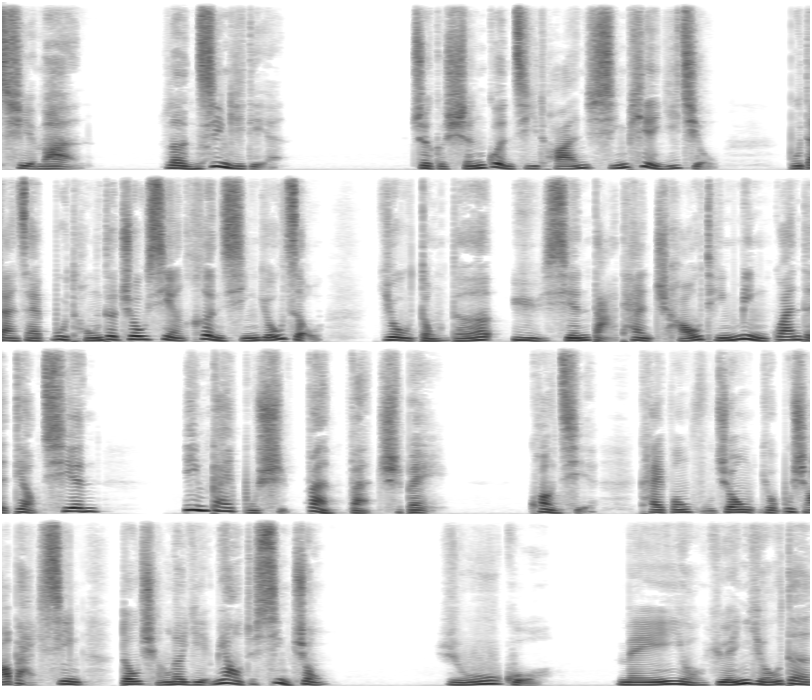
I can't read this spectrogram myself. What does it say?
且慢，冷静一点。这个神棍集团行骗已久，不但在不同的州县横行游走。又懂得预先打探朝廷命官的调迁，应该不是泛泛之辈。况且开封府中有不少百姓都成了野庙的信众，如果没有缘由的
